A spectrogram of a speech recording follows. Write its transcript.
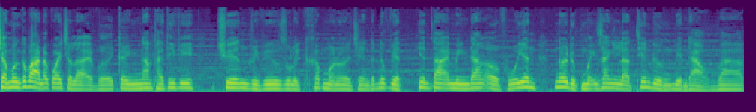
Chào mừng các bạn đã quay trở lại với kênh Nam Thái TV chuyên review du lịch khắp mọi nơi trên đất nước Việt. Hiện tại mình đang ở Phú Yên, nơi được mệnh danh là thiên đường biển đảo và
